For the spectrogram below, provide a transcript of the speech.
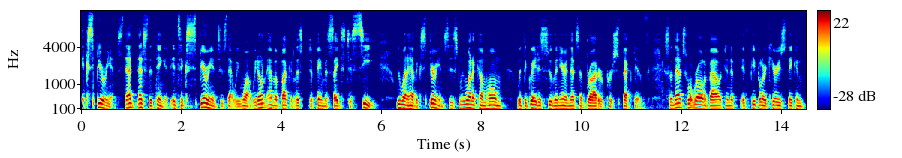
experience. That that's the thing. It's experiences that we want. We don't have a bucket list of famous sites to see. We want to have experiences and we want to come home with the greatest souvenir, and that's a broader perspective. So that's what we're all about. And if, if people are curious, they can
